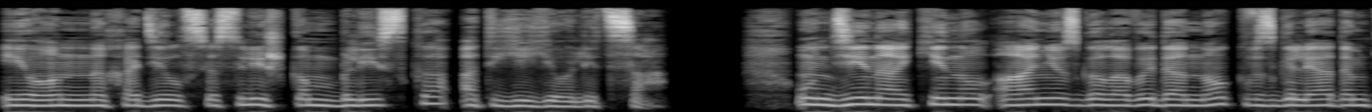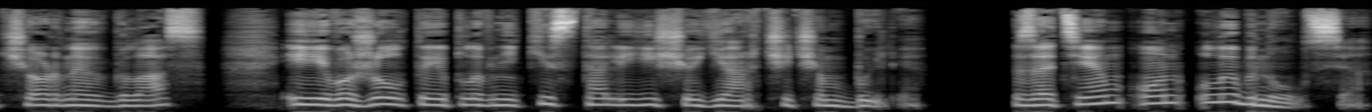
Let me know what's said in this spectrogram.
И он находился слишком близко от ее лица. Ундина окинул Аню с головы до ног взглядом черных глаз, и его желтые плавники стали еще ярче, чем были. Затем он улыбнулся.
